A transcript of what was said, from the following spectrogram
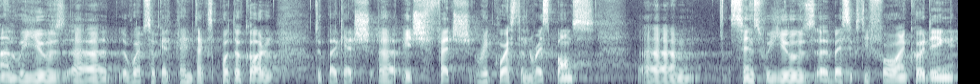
And we use uh, the WebSocket plaintext protocol to package uh, each fetch request and response. Um, since we use uh, base64 encoding,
